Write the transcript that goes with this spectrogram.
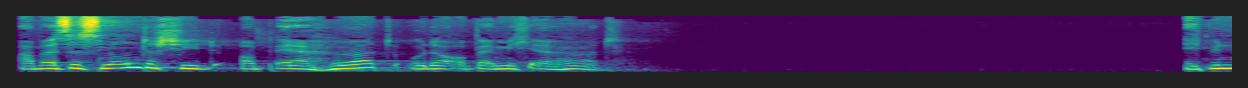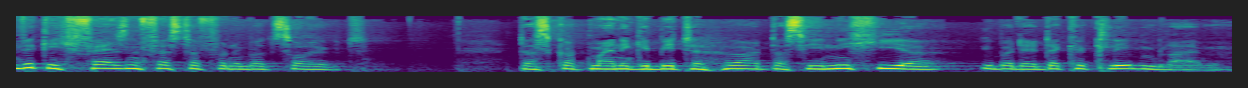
Aber es ist ein Unterschied, ob er hört oder ob er mich erhört. Ich bin wirklich felsenfest davon überzeugt, dass Gott meine Gebete hört, dass sie nicht hier über der Decke kleben bleiben,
